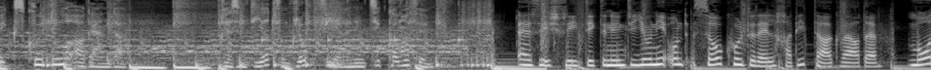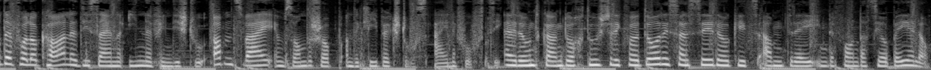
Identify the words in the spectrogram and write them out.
X Kulturagenda. Präsentiert vom Club 94,5. Es ist Freitag, der 9. Juni und so kulturell kann die Tag werden. Mode von lokalen DesignerInnen findest du ab 2 im Sondershop an der Kleinbergstrasse 51. Ein Rundgang durch die Ausstellung von Doris Salcedo gibt es am 3 in der Fondation Bielo.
